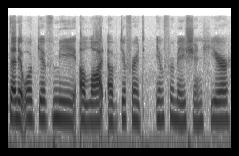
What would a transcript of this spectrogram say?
then it will give me a lot of different information here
